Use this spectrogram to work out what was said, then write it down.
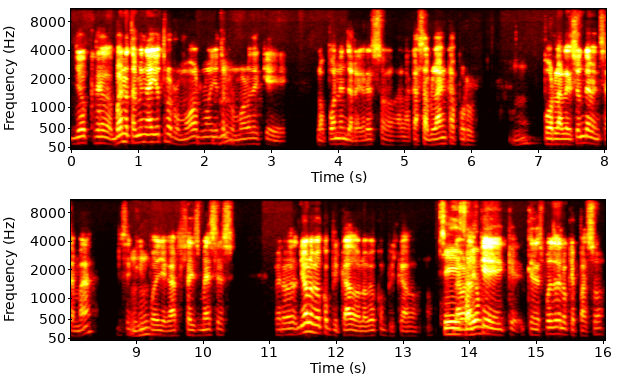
yo creo, bueno, también hay otro rumor, ¿no? Hay otro rumor de que lo ponen de regreso a la Casa Blanca por, por la lesión de Benzema. Dicen que puede llegar seis meses pero yo lo veo complicado, lo veo complicado. ¿no? Sí, la verdad que, que, que, después de lo que pasó,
